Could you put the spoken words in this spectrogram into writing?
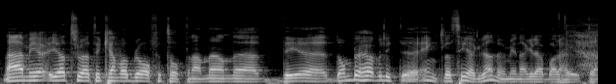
nej, men jag, jag tror att det kan vara bra för Tottenham. Men eh, det, de behöver lite enkla segrar nu mina grabbar här ute.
